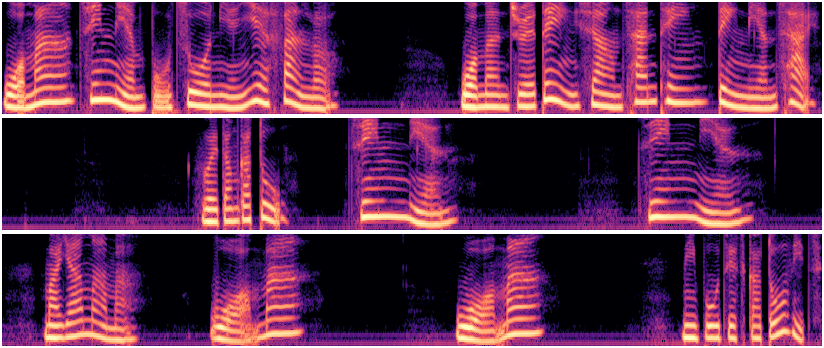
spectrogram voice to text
我妈今年不做年夜饭了。我们决定向餐厅订年菜。В этом году，今年，今年，моя мама，我妈，我妈 ，не будет готовить，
